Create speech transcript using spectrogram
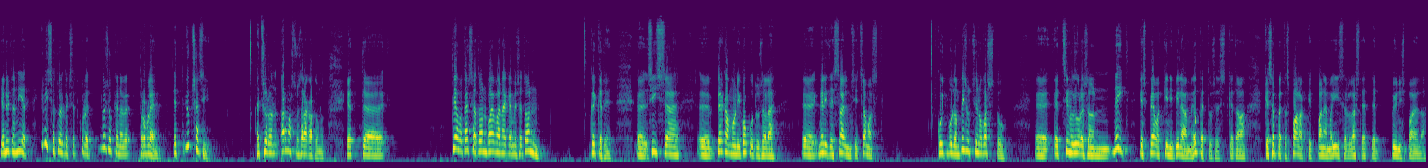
ja nüüd on nii, et lihtsalt öeldakse, et kuule, no sihukene probleem, et üks asi et sul on armastus ära kadunud, et äh, teod, asjad on, vaevanägemised on, kõike teed. Äh, siis äh, Bergamoni kogudusele neliteist salm siitsamast. kuid mul on pisut sinu vastu, et sinu juures on neid, kes peavad kinni Pileami õpetusest, keda, kes õpetas Palakit panema Iisraeli laste ette püünispaela,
